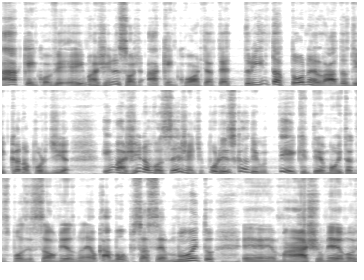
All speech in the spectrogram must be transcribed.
há quem, imagine só, há quem corte até 30 toneladas de cana por dia. Imagina você, gente, por isso que eu digo, tem que ter muita disposição mesmo, né? O caboclo precisa ser muito é, macho mesmo,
